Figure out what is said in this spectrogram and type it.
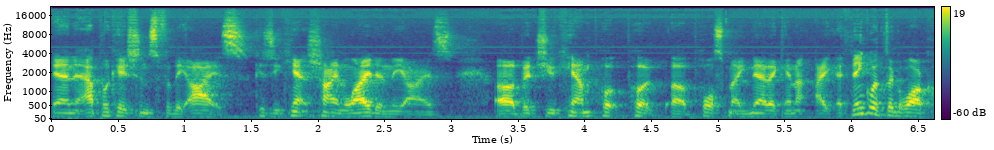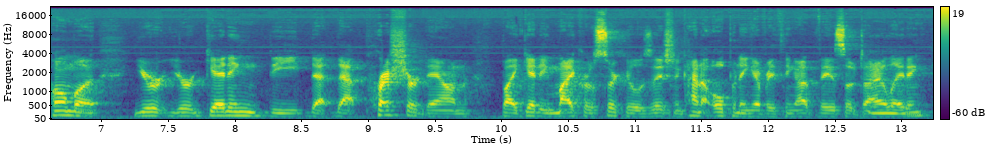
and applications for the eyes because you can't shine light in the eyes, uh, but you can put put uh, pulse magnetic. And I, I, think with the glaucoma, you're you're getting the that, that pressure down by getting microcirculation, kind of opening everything up, vasodilating, mm-hmm.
